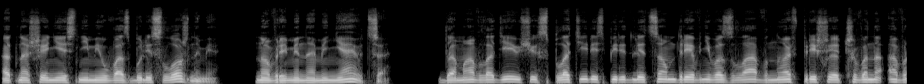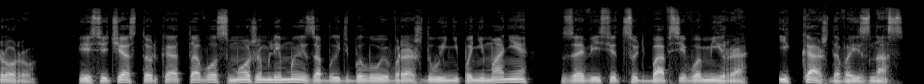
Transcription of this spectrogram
Отношения с ними у вас были сложными, но времена меняются. Дома владеющих сплотились перед лицом древнего зла, вновь пришедшего на Аврору. И сейчас только от того, сможем ли мы забыть былую вражду и непонимание, зависит судьба всего мира и каждого из нас.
